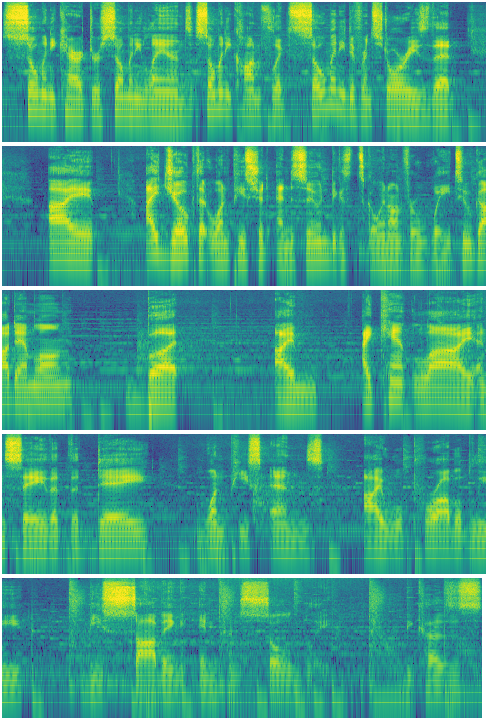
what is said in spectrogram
so many characters so many lands so many conflicts so many different stories that i i joke that one piece should end soon because it's going on for way too goddamn long. But i'm i can't lie and say that the day one piece ends i will probably be sobbing inconsolably because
